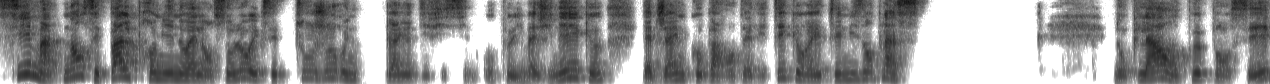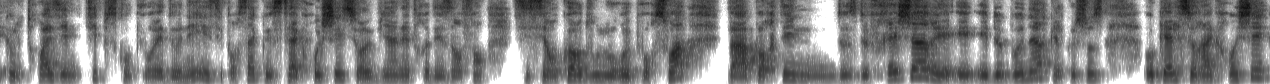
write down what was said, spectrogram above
Si maintenant c'est pas le premier Noël en solo et que c'est toujours une période difficile, on peut imaginer qu'il y a déjà une coparentalité qui aurait été mise en place. Donc là, on peut penser que le troisième type, ce qu'on pourrait donner, et c'est pour ça que s'accrocher sur le bien-être des enfants, si c'est encore douloureux pour soi, va apporter une dose de fraîcheur et, et de bonheur, quelque chose auquel se raccrocher,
